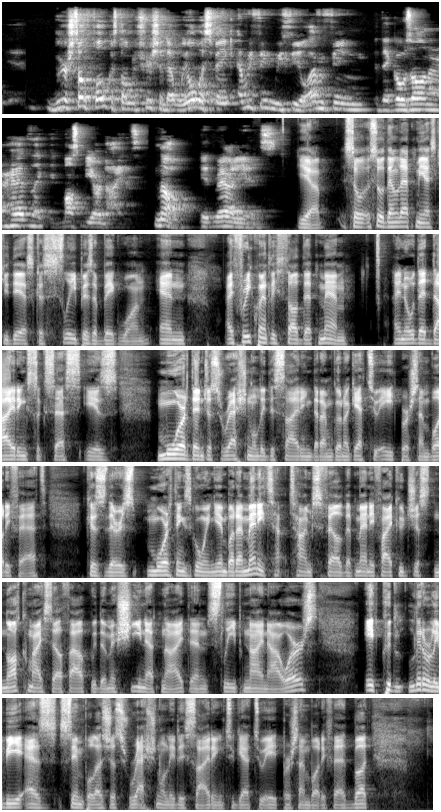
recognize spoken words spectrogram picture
we're so focused on nutrition that we always think everything we feel, everything that goes on in our head, like it must be our diet. No, it rarely is. Yeah. So so then let me ask you this, because sleep is a big one, and I frequently thought that, man, I know that dieting success is more than just rationally deciding that I'm going to get to 8% body fat because there's more things going in. But I many t- times felt that, man, if I could just knock myself out with a machine at night and sleep nine hours, it could literally be as simple as just rationally deciding to get to 8% body fat. But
